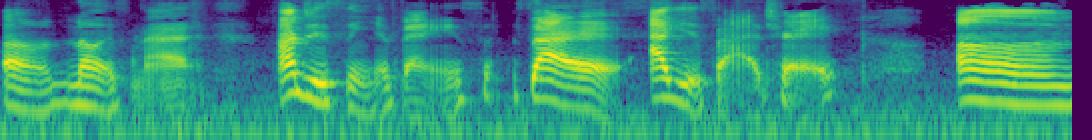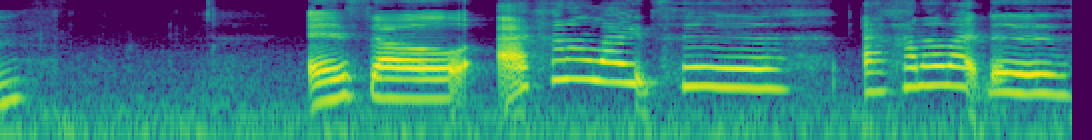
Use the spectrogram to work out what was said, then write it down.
Oh, no, it's not. I'm just seeing things. Sorry, I get sidetracked. Um, and so I kind of like to, I kind of like to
